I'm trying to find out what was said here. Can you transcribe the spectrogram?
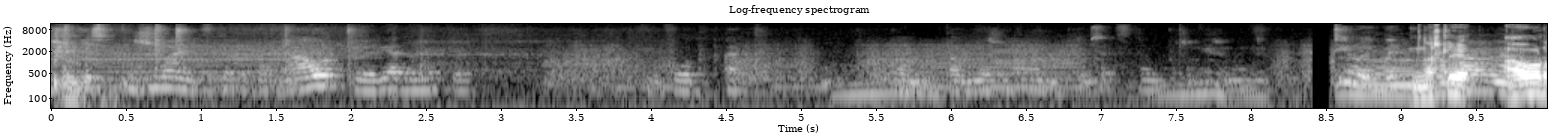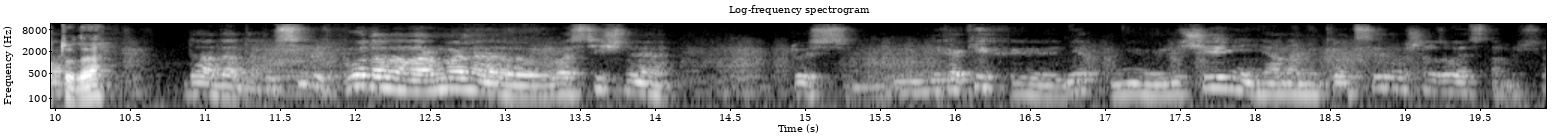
Здесь вот аорту, и рядом это, вот, как, там, там нажимаем? Нашли Нормально. аорту, да? Да, да, да. Вот она нормальная, эластичная. То есть никаких э, нет ни увеличений, ни она не кальцирована, что называется, там все.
